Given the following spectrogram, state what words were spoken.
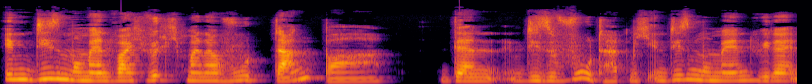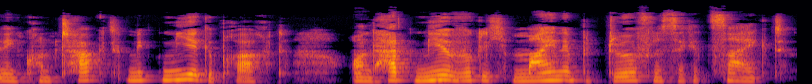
In diesem Moment war ich wirklich meiner Wut dankbar, denn diese Wut hat mich in diesem Moment wieder in den Kontakt mit mir gebracht und hat mir wirklich meine Bedürfnisse gezeigt.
